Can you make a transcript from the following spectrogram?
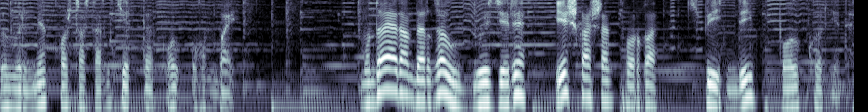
өмірімен қоштастарын кетті ол ұғынбай. Мұндай адамдарға өздері ешқашан торға түспейтіндей болып көрінеді.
